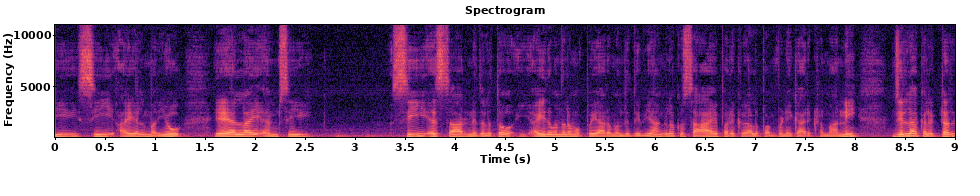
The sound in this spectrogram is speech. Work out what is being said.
ఈసీఐఎల్ మరియు ఏఎల్ఐ ఎంసీ సిఎస్ఆర్ నిధులతో ఐదు వందల ముప్పై ఆరు మంది దివ్యాంగులకు సహాయ పరికరాల పంపిణీ కార్యక్రమాన్ని జిల్లా కలెక్టర్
